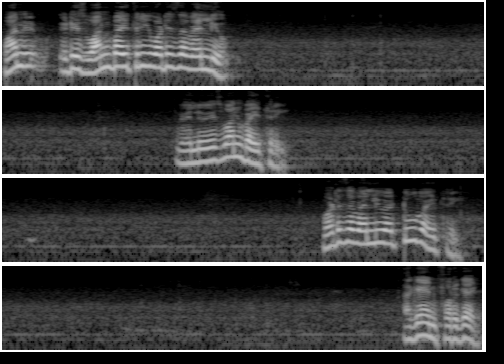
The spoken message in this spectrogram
1 it is 1 by 3 what is the value value is 1 by 3. What is the value at 2 by 3? Again forget.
